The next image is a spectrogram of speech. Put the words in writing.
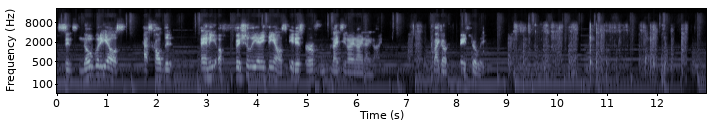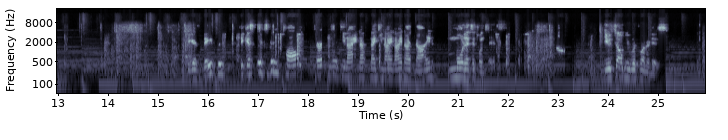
since nobody else has called it any officially anything else, it is Earth nineteen ninety nine ninety nine. Like officially. Because they've been because it's been called Earth 99 99999 more than 616. You tell me which one it is. I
